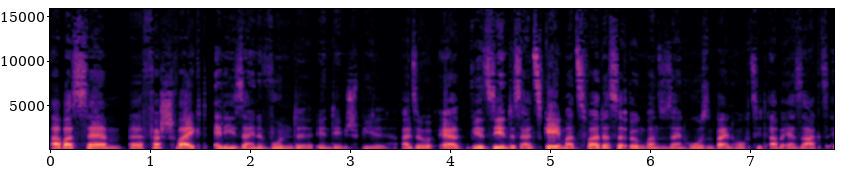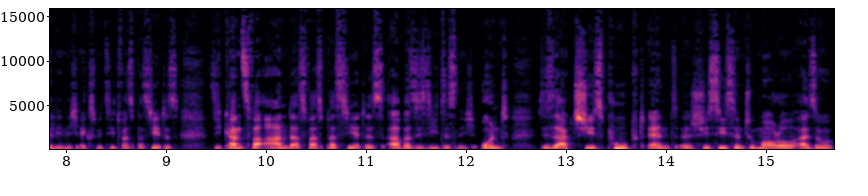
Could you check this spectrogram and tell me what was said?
aber Sam äh, verschweigt Ellie seine Wunde in dem Spiel. Also er, wir sehen das als Gamer zwar, dass er irgendwann so sein Hosenbein hochzieht, aber er sagt Ellie nicht explizit, was passiert ist. Sie kann zwar ahnen, dass was passiert ist, aber sie sieht es nicht. Und sie sagt, she's pooped and uh, she sees him tomorrow. Also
